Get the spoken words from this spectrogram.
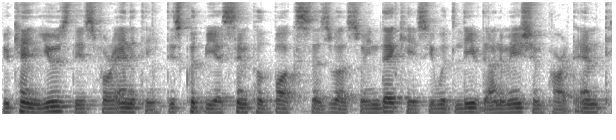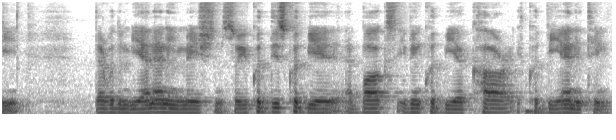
you can use this for anything. This could be a simple box as well. So in that case you would leave the animation part empty. There wouldn't be an animation. So you could this could be a, a box even could be a car it could be anything.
